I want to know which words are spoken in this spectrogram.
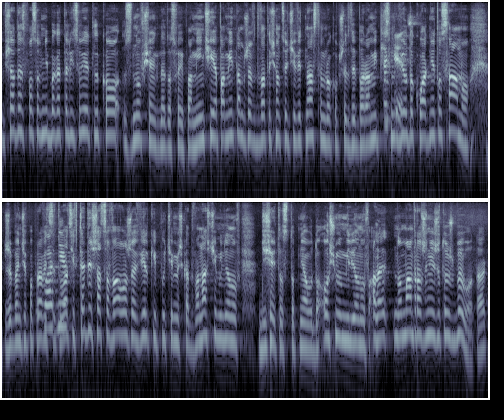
w żaden sposób nie bagatelizuję, tylko znów sięgnę do swojej pamięci. Ja pamiętam, że w 2019 roku przed wyborami PiS Tak mówiło dokładnie to samo, że będzie poprawiać Dokładnie. sytuację. Wtedy szacowało, że w Wielkiej Płycie mieszka 12 milionów, dzisiaj to stopniało do 8 milionów, ale no mam wrażenie, że to już było, tak?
